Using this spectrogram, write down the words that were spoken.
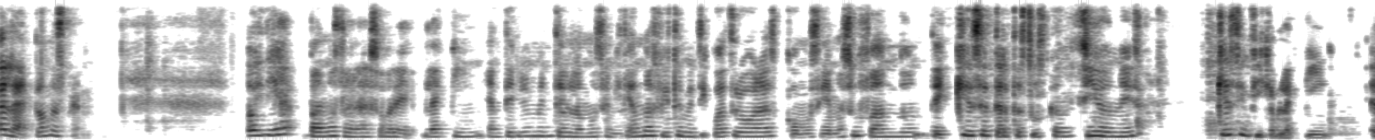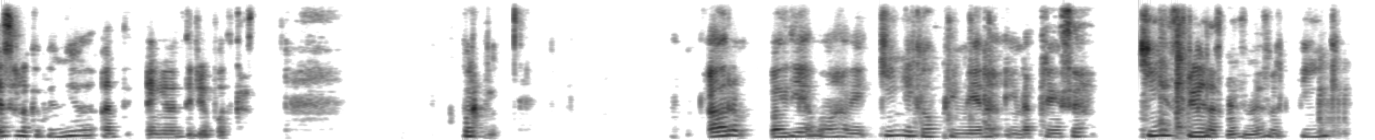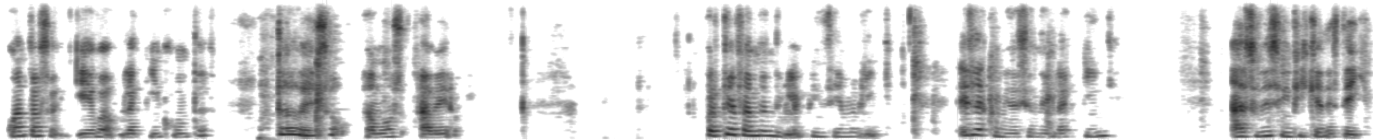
Hola, ¿cómo están? Hoy día vamos a hablar sobre Blackpink. Anteriormente hablamos en video más visto en 24 horas, cómo se llama su fandom, de qué se trata sus canciones, qué significa Blackpink. Eso es lo que aprendí en el anterior podcast. Porque ahora, hoy día vamos a ver quién llegó primera en la prensa, quién escribe las canciones de Blackpink, cuántas lleva Blackpink juntas todo eso vamos a ver hoy. ¿Por qué el fandom de Blackpink se llama Blink? Es la combinación de Blackpink, a su vez significa destello.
